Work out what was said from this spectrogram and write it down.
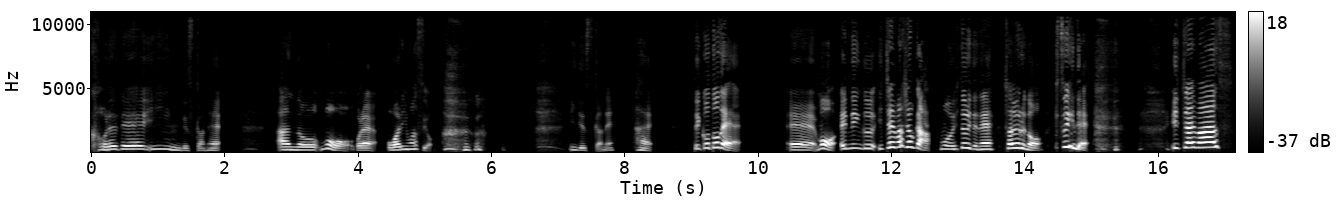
これでいいんですかね？あの、もう、これ、終わりますよ。いいですかね？はい。ってことで、えー、もうエンディングいっちゃいましょうか。もう一人でね、喋るのきついんで。いっちゃいます。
